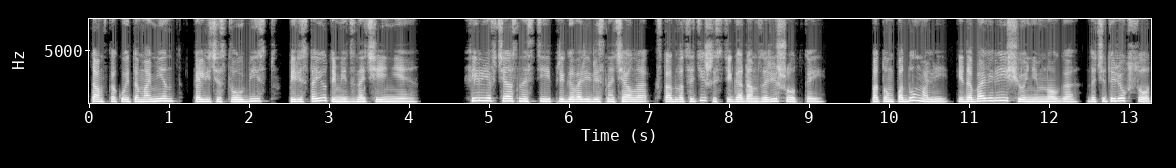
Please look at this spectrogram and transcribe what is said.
Там в какой-то момент количество убийств перестает иметь значение. Филья, в частности, приговорили сначала к 126 годам за решеткой. Потом подумали и добавили еще немного, до 400.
